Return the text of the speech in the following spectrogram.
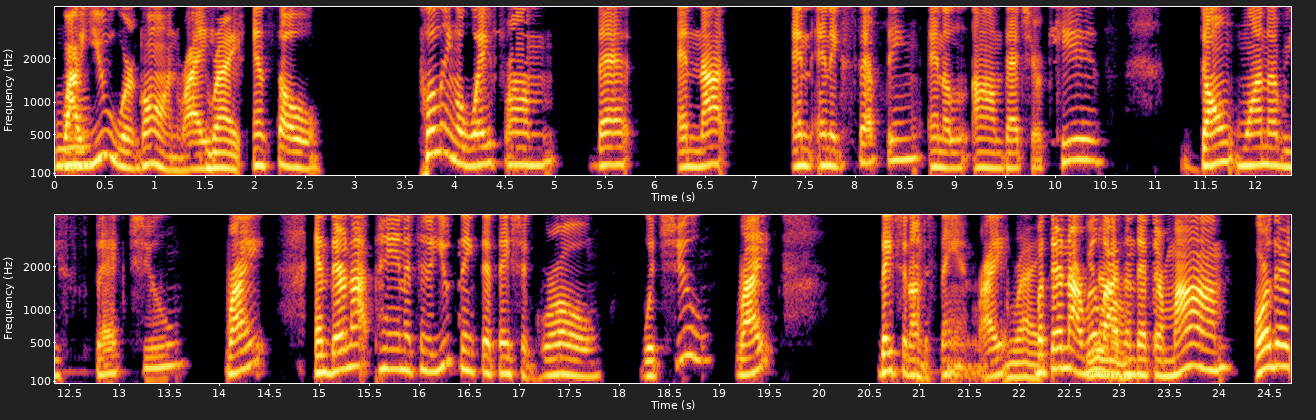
while Mhm. you were gone, right? Right. And so pulling away from that and not and and accepting and um that your kids don't want to respect you, right? And they're not paying attention. You think that they should grow with you, right? They should understand, right? Right. But they're not No. realizing that their mom or their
